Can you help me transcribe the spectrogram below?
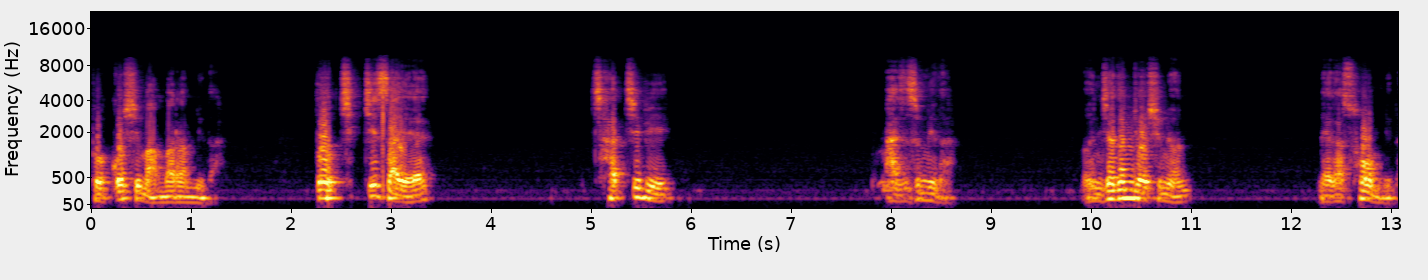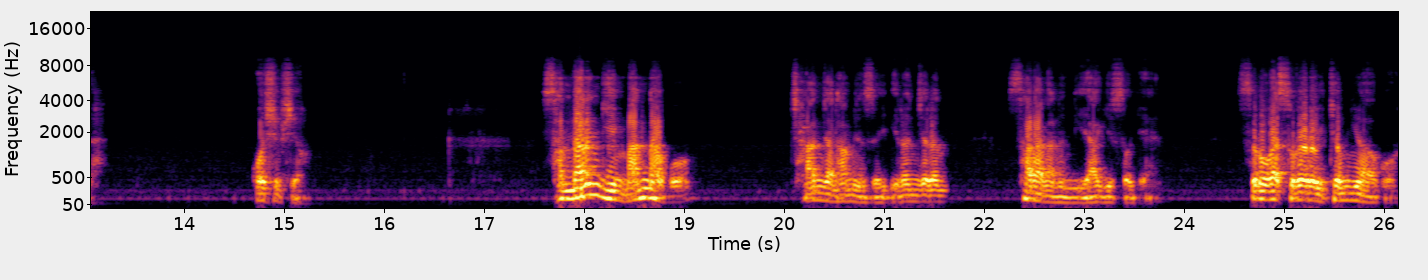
벚꽃이 만발합니다. 또 직지사에 찻집이 많습니다. 언제든지 오시면 내가 소입니다. 오십시오. 산다는 기 만나고 차 한잔하면서 이런저런 살아가는 이야기 속에 서로가 서로를 격려하고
